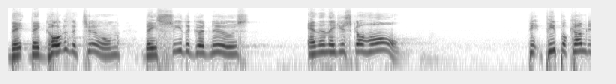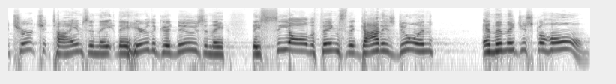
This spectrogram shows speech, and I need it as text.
They, they go to the tomb, they see the good news, and then they just go home. P- people come to church at times and they, they hear the good news and they, they see all the things that God is doing, and then they just go home.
